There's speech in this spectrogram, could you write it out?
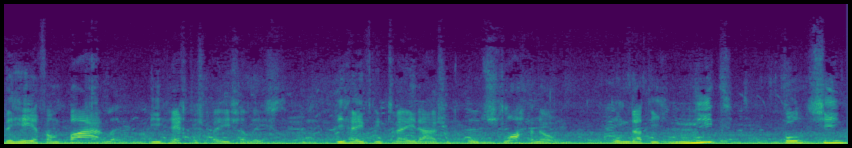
De heer Van Baarle, die hertenspecialist, die heeft in 2000 ontslag genomen. Omdat hij niet kon zien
